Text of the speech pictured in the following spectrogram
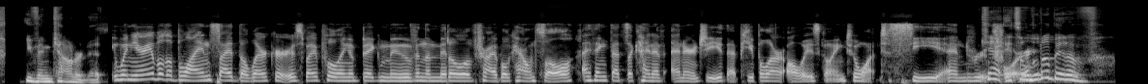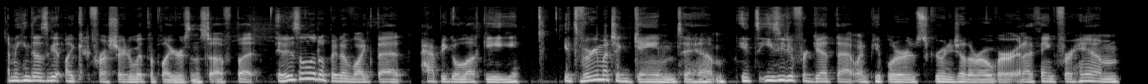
you've encountered it. When you're able to blindside the lurkers by pulling a big move in the middle of tribal council, I think that's a kind of energy that people are always going to want to see and root yeah, for. it's a little bit of I mean, he does get like frustrated with the players and stuff, but it is a little bit of like that happy go lucky, it's very much a game to him. It's easy to forget that when people are screwing each other over. And I think for him,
